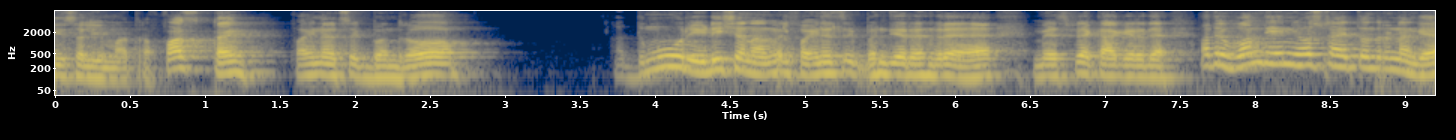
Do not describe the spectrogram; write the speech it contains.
ಈ ಸಲ ಮಾತ್ರ. ಫಸ್ಟ್ ಟೈಮ್ ಫೈನಲ್ಸಿಗೆ ಬಂದರು. ಹದಿಮೂರು ಎಡಿಷನ್ ಆದಮೇಲೆ ಫೈನಲ್ಸಿಗೆ ಬಂದಿದ್ದಾರೆ ಅಂದರೆ ಮೆಸ್ಬೇಕಾಗಿರೋದೆ ಆದರೆ ಒಂದು ಏನು ಯೋಚನೆ ಆಯಿತು ಅಂದರೆ ನನಗೆ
